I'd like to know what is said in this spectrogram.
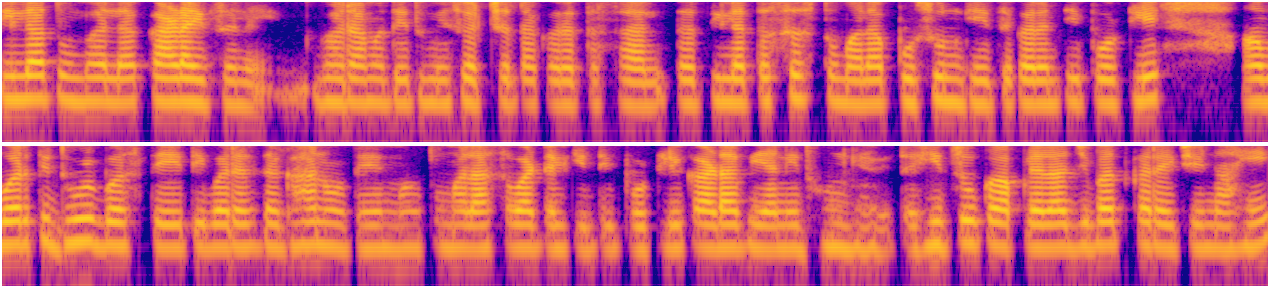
तिला तुम्हाला काढायचं नाही. घरामध्ये तुम्ही स्वच्छता करत असाल तर तिला तसंच तुम्हाला पुसून घ्यायचं कारण ती पोटली वरती धूळ बसते ती बऱ्याचदा घाण होते. मग तुम्हाला असं वाटेल की ती पोटली काढावी आणि धुवून घ्यावी. तर ही चूक आपल्याला अजिबात करायची नाही.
